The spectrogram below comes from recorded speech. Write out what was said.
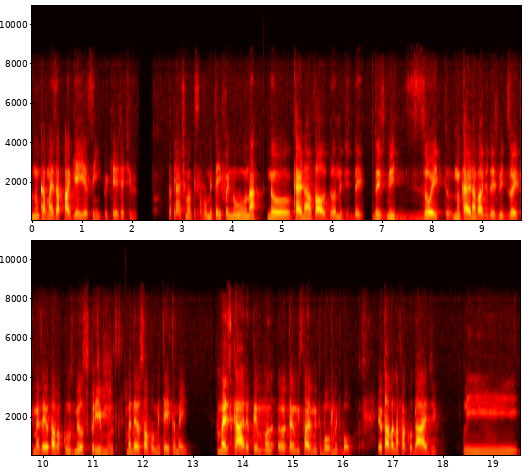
nunca mais apaguei, assim, porque já tive. A última vez que eu vomitei foi no, na, no carnaval do ano de dois- 2018. No carnaval de 2018, mas aí eu tava com os meus primos. Mas daí eu só vomitei também. Mas, cara, eu tenho uma, eu tenho uma história muito boa, muito boa. Eu tava na faculdade e.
